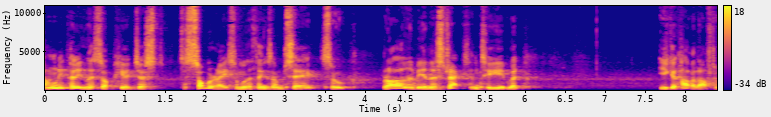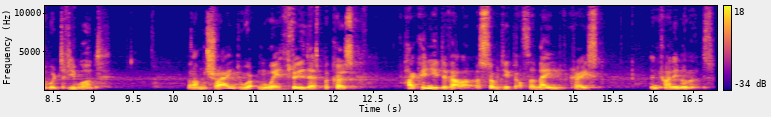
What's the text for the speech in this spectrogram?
I'm only putting this up here just to summarize some of the things I'm saying. So rather than be a distraction to you, but you can have it afterwards if you want. But I'm trying to work my way through this because how can you develop a subject of the mind of Christ in 20 minutes?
